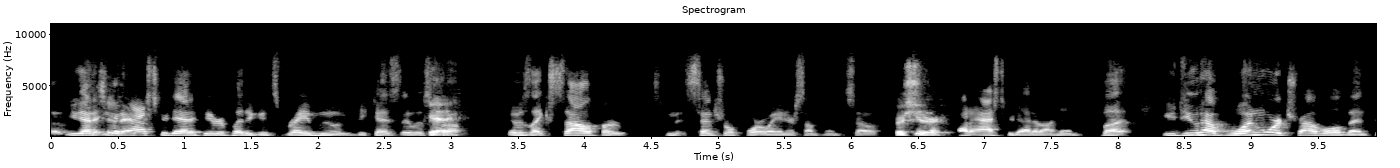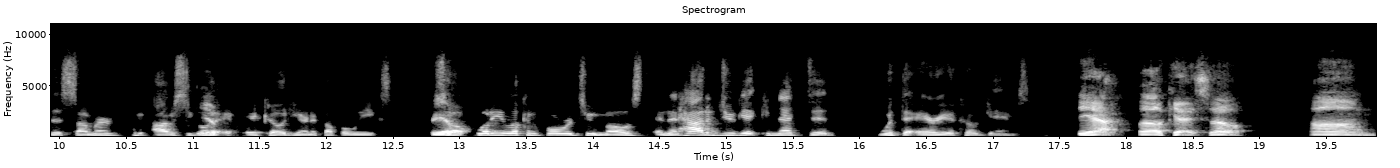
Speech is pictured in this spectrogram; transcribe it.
So you got to you to ask your dad if he ever played against Ray Moon because it was okay. from, it was like South or Central Fort Wayne or something. So for sure, got to ask your dad about him. But you do have one more travel event this summer. Obviously, going yep. to area code here in a couple weeks. Yep. So what are you looking forward to most? And then how did you get connected with the area code games? Yeah. Okay. So um,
